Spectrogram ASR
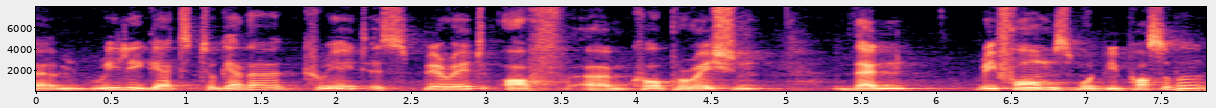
um, really get together, create a spirit of um, cooperation, then reforms would be possible.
